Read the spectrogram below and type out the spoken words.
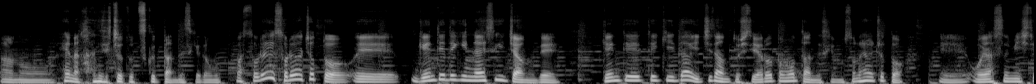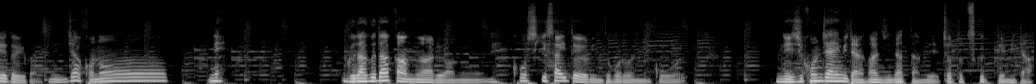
あの、変な感じでちょっと作ったんですけども、まあそれ、それはちょっと、えー、限定的になりすぎちゃうので、限定的第1弾としてやろうと思ったんですけども、その辺はちょっと、えー、お休みしてというかですね、じゃあこの、ね、グダグダ感のあるあのね、公式サイトよりのところにこう、ねじ込んじゃえみたいな感じになったんで、ちょっと作ってみた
